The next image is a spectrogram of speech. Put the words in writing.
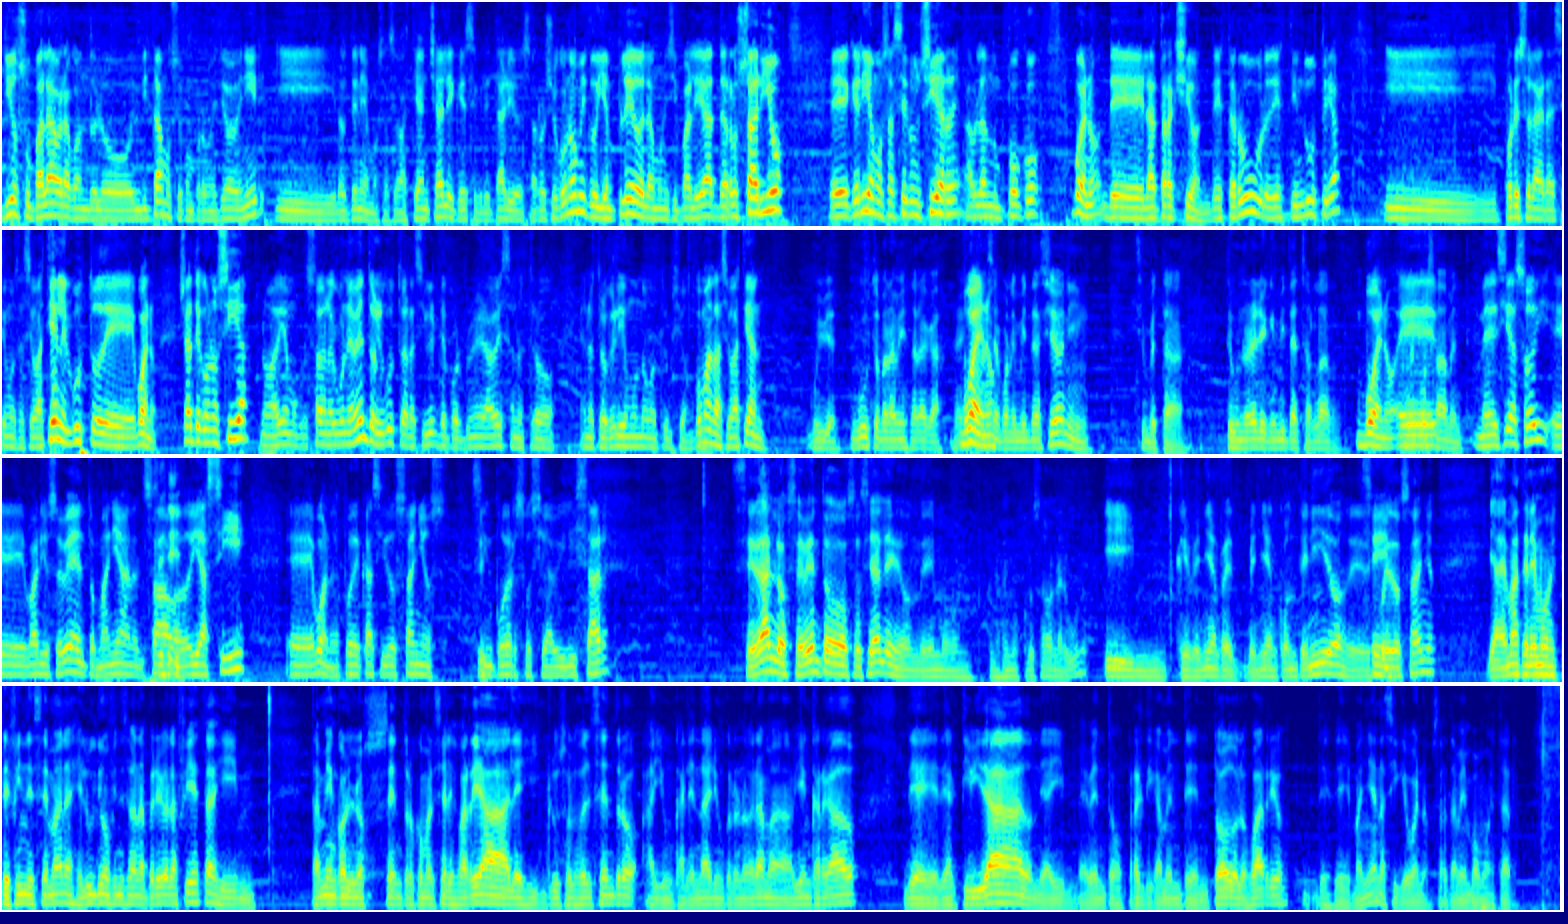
dio su palabra cuando lo invitamos, se comprometió a venir y lo tenemos a Sebastián Chale, que es secretario de Desarrollo Económico y Empleo de la Municipalidad de Rosario. queríamos hacer un cierre hablando un poco, bueno, de la atracción de este rubro, de esta industria y por eso le agradecemos a Sebastián el gusto de, bueno, ya te conocía, nos habíamos cruzado en algún evento, el gusto de recibirte por primera vez en nuestro, en nuestro querido mundo construcción. ¿Cómo andas, Sebastián? Muy bien, un gusto para mí estar acá. Eh, bueno. Gracias por la invitación y siempre está, un horario que invita a charlar. Bueno, eh, me decías hoy eh, varios eventos, mañana, el sábado y así, bueno, después de casi dos años sin poder sociabilizar. Se dan los eventos sociales donde hemos, nos hemos cruzado en algunos y mm, que venían, venían contenidos de, después de dos años. Y además tenemos este fin de semana, es el último fin de semana previo a las fiestas y mm, también con los centros comerciales barriales, incluso los del centro, hay un calendario, un cronograma bien cargado de, actividad, donde hay eventos prácticamente en todos los barrios desde mañana, así que bueno, también vamos a estar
